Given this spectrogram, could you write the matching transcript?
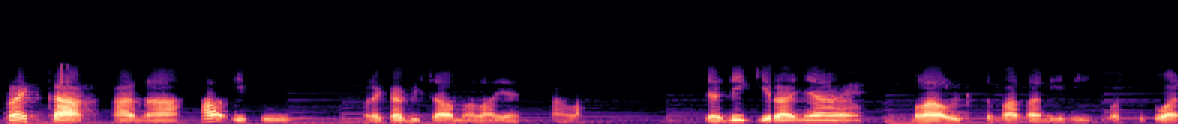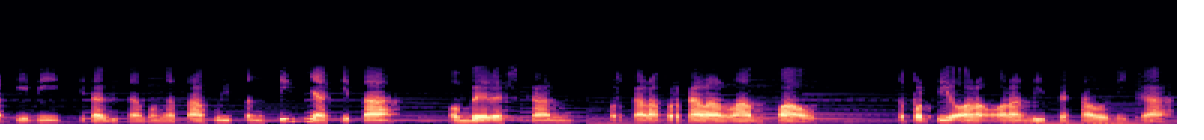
mereka karena hal itu mereka bisa melayani Allah. Jadi kiranya melalui kesempatan ini, persekutuan ini kita bisa mengetahui pentingnya kita membereskan perkara-perkara lampau seperti orang-orang di Tesalonika.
